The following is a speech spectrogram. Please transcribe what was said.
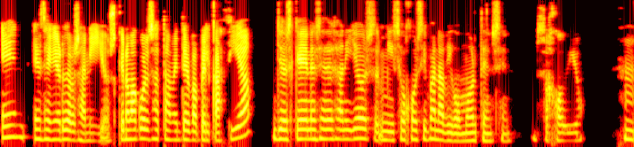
en El Señor de los Anillos, que no me acuerdo exactamente el papel que hacía. Yo es que en Señor de los Anillos mis ojos iban a Vigo Mortensen. Se jodió. Hmm.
